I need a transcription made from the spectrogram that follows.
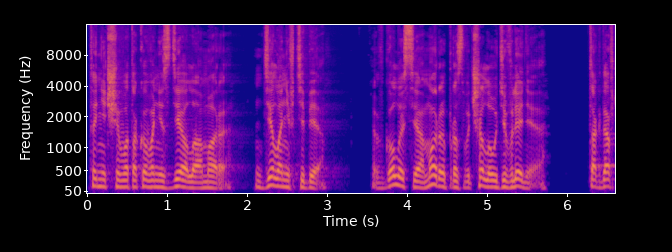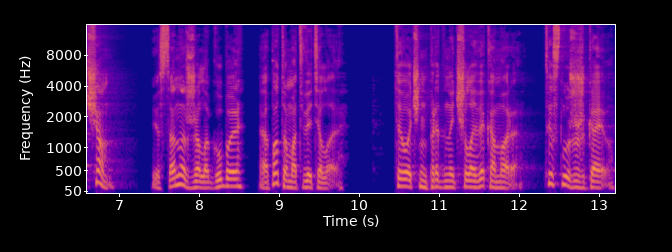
«Ты ничего такого не сделала, Амара. Дело не в тебе». В голосе Амары прозвучало удивление. «Тогда в чем? Исана сжала губы, а потом ответила. «Ты очень преданный человек, Амара. Ты служишь Гаю.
